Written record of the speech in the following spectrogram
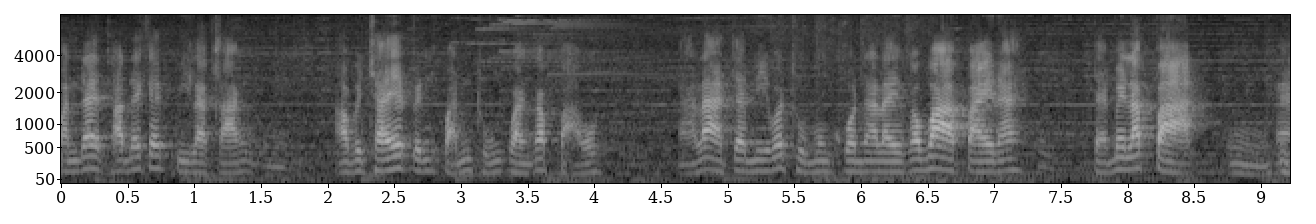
มันได้ทำได้แค่ปีละครั้งอืม เอาไปใช้ให้เป็นขวัญถุงขวัญกระเป๋าอ่าแล้วอาจจะมีวัตถุมงคลอะไรก็ว่าไปนะ แต่ไม่รับปากอืมอ่า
